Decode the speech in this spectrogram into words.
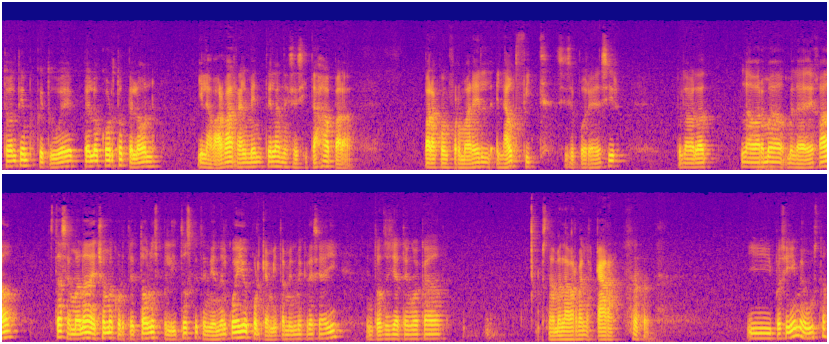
todo el tiempo que tuve pelo corto, pelón, y la barba realmente la necesitaba para, para conformar el, el outfit, si se podría decir. Pues la verdad, la barba me la he dejado. Esta semana de hecho me corté todos los pelitos que tenía en el cuello porque a mí también me crece ahí. Entonces ya tengo acá pues nada más la barba en la cara. y pues sí, me gusta.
